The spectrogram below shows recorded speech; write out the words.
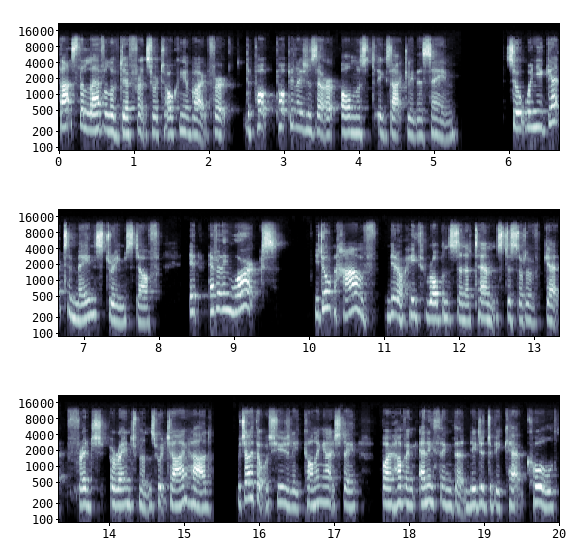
That's the level of difference we're talking about for the po- populations that are almost exactly the same. So when you get to mainstream stuff, it everything works. You don't have, you know, Heath Robinson attempts to sort of get fridge arrangements, which I had, which I thought was hugely cunning actually, by having anything that needed to be kept cold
